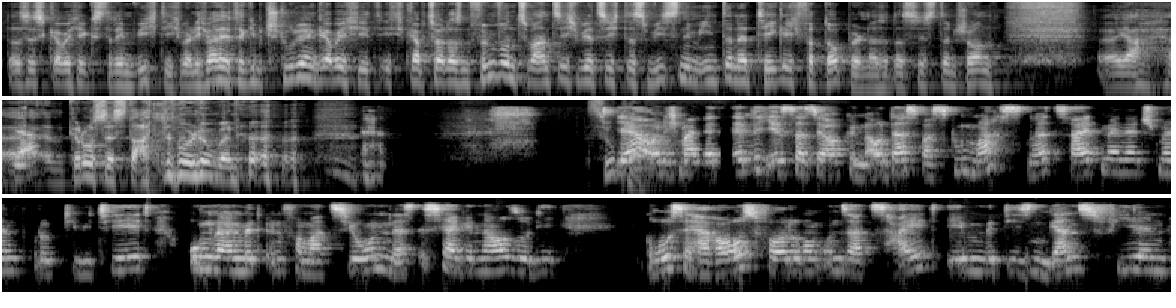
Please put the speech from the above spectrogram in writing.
das ist, glaube ich, extrem wichtig. Weil ich weiß nicht, da gibt es Studien, glaube ich, ich glaube 2025 wird sich das Wissen im Internet täglich verdoppeln. Also das ist dann schon äh, ja, ja. ein großes Datenvolumen. Super. Ja, und ich meine, letztendlich ist das ja auch genau das, was du machst, ne? Zeitmanagement, Produktivität, Umgang mit Informationen. Das ist ja genauso die, große Herausforderung unserer Zeit, eben mit diesen ganz vielen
